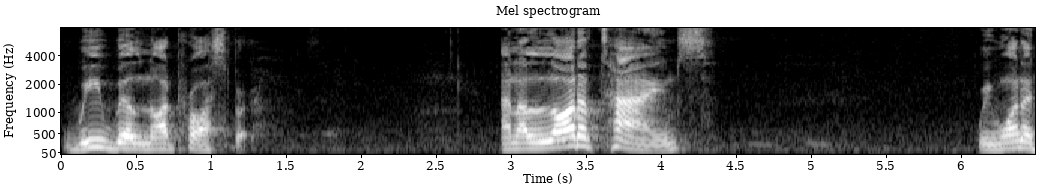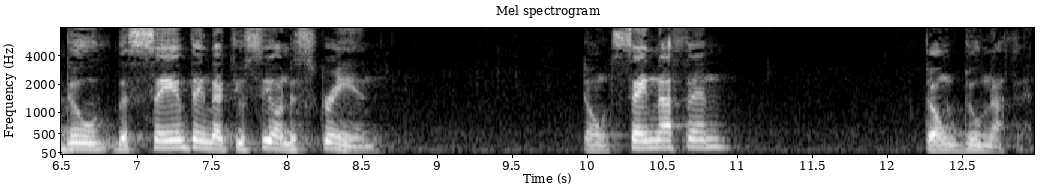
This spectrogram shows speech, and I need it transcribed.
we will not prosper. And a lot of times, we want to do the same thing that you see on the screen don't say nothing, don't do nothing.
